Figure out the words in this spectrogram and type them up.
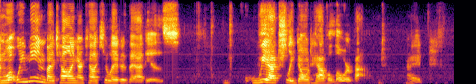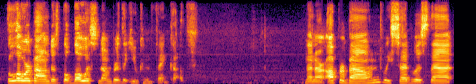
And what we mean by telling our calculator that is we actually don't have a lower bound, right? The lower bound is the lowest number that you can think of. Then our upper bound we said was that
